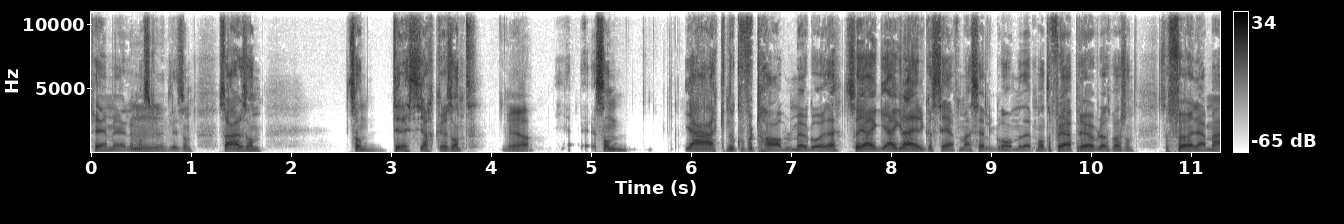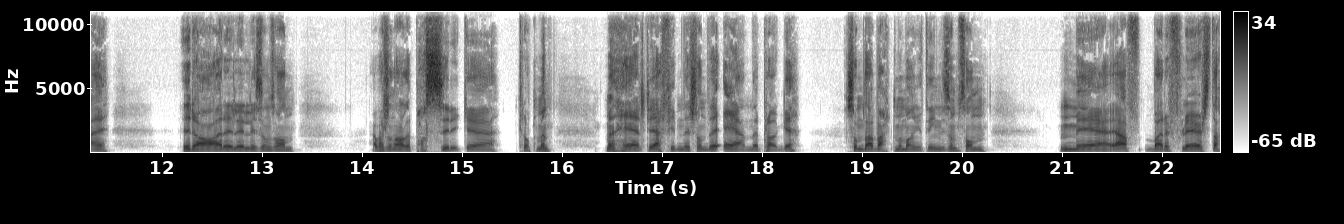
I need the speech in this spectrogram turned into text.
femi eller maskulint, Mm. liksom. Så er det sånn Sånn dressjakker og sånt. Ja. Sånn Jeg er ikke noe komfortabel med å gå i det. Så jeg, jeg greier ikke å se for meg selv gå med det, på en måte. For jeg prøver det, og sånn Så føler jeg meg rar, eller liksom sånn Jeg er bare sånn ah, det passer ikke kroppen min. Men helt til jeg finner sånn det ene plagget, som det har vært med mange ting, liksom. Sånn med ja, bare flares, da.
